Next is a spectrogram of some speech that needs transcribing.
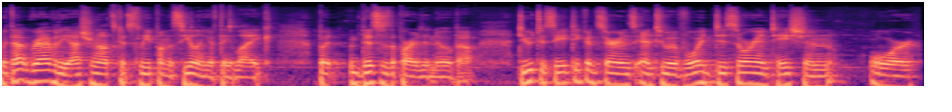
Without gravity, astronauts could sleep on the ceiling if they like. But this is the part I didn't know about. Due to safety concerns and to avoid disorientation or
